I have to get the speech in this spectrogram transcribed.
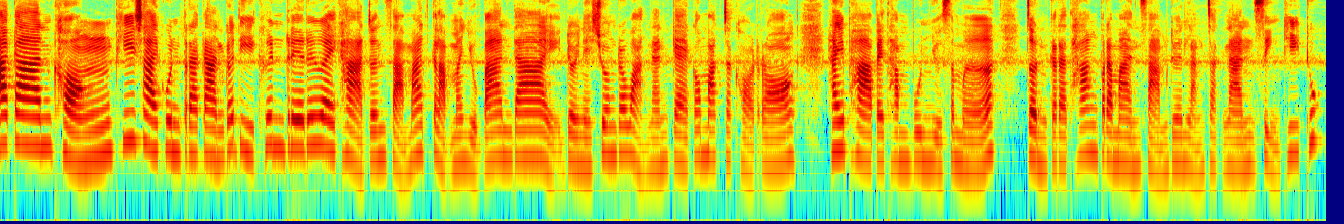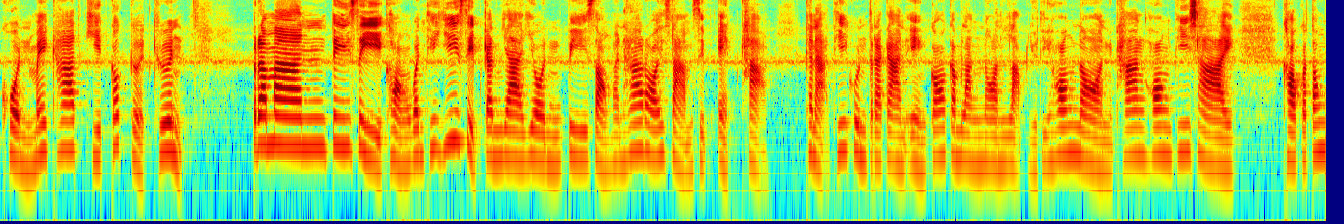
อาการของพี่ชายคุณตราการก็ดีขึ้นเรื่อยๆ ค่ะ จนสามารถกลับมาอยู่บ้านได้ โดยในช่วงระหว่างนั้นแกก็มักจะขอร้อง ให้พาไปทำบุญอยู่เสมอ จนกระทั่งประมาณ 3 เดือนหลังจากนั้น สิ่งที่ทุกคนไม่คาดคิดก็เกิดขึ้น ประมาณตีสี่ของวันที่ 20 กันยายน ปี 2531 ค่ะ ขณะที่คุณตราการเองก็กำลังนอนหลับอยู่ที่ห้องนอนข้างห้องพี่ชาย เขาก็ต้อง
